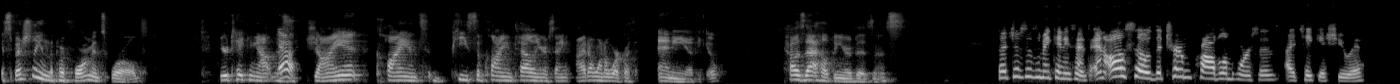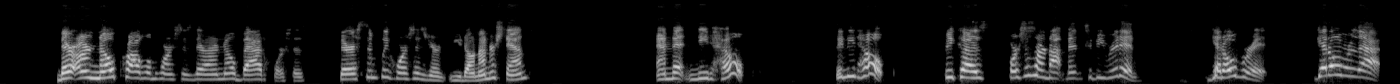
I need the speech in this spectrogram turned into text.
especially in the performance world. You're taking out this yeah. giant client piece of clientele and you're saying, I don't want to work with any of you. How's that helping your business? That just doesn't make any sense. And also the term problem horses, I take issue with. There are no problem horses. There are no bad horses. There are simply horses you're, you don't understand and that need help. They need help because horses are not meant to be ridden. Get over it. Get over that.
